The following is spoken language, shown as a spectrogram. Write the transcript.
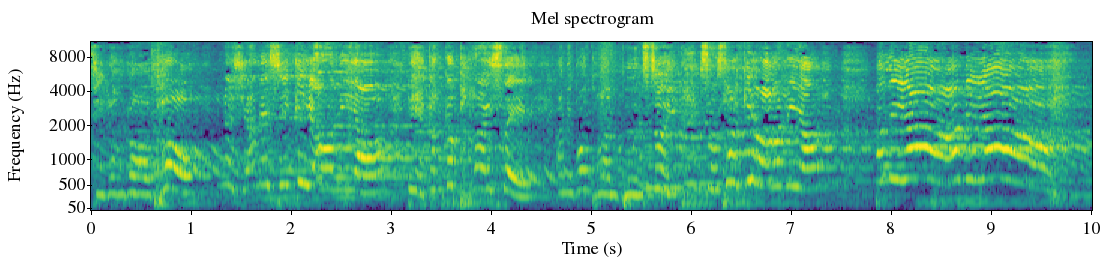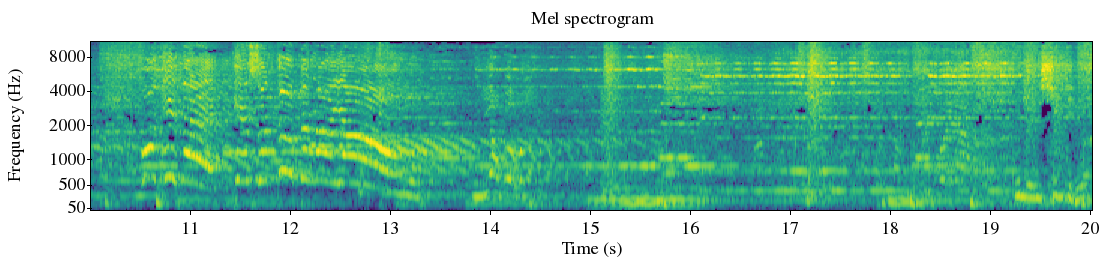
一路路苦，若是安尼死去后呢啊，你会感觉歹势，安尼我突然喷水，顺续叫阿尼啊，阿尼啊，阿尼啊，赶紧的，天顺倒转来呀！你要不？阮连心伫咧讲，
